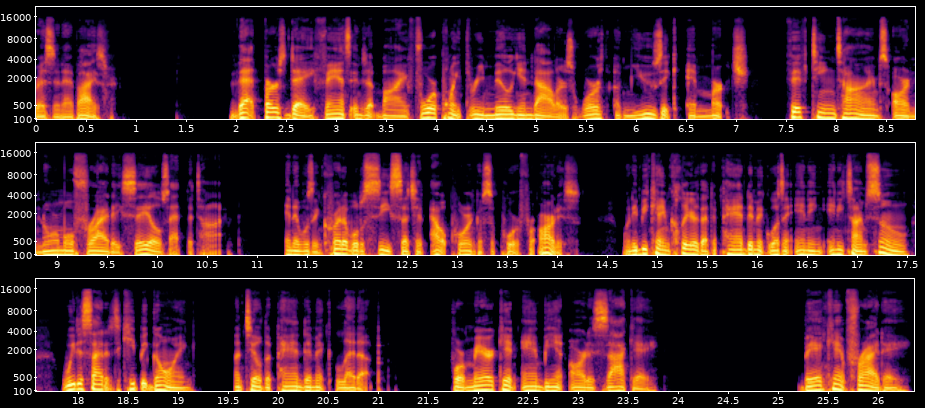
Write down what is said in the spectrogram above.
Resident Advisor. That first day, fans ended up buying $4.3 million worth of music and merch, 15 times our normal Friday sales at the time. And it was incredible to see such an outpouring of support for artists. When it became clear that the pandemic wasn't ending anytime soon, we decided to keep it going until the pandemic let up. For American ambient artist Zake, Bandcamp Friday,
